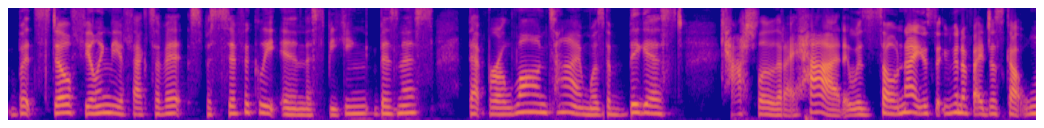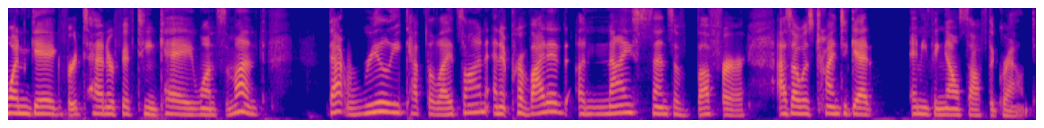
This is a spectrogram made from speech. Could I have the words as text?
but still feeling the effects of it, specifically in the speaking business, that for a long time was the biggest cash flow that I had. It was so nice. Even if I just got one gig for 10 or 15K once a month, that really kept the lights on and it provided a nice sense of buffer as I was trying to get anything else off the ground.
